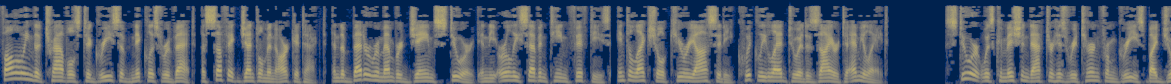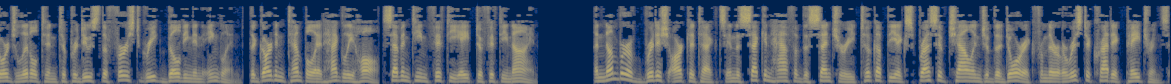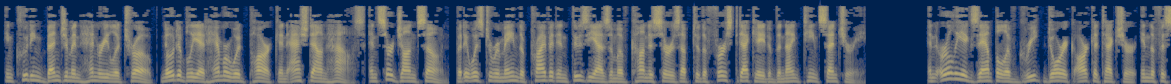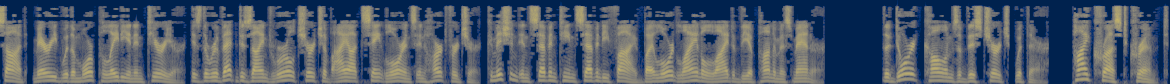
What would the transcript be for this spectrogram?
Following the travels to Greece of Nicholas Revett, a Suffolk gentleman architect, and the better remembered James Stuart in the early 1750s, intellectual curiosity quickly led to a desire to emulate. Stuart was commissioned after his return from Greece by George Lyttelton to produce the first Greek building in England, the Garden Temple at Hagley Hall 1758 -59. A number of British architects in the second half of the century took up the expressive challenge of the Doric from their aristocratic patrons, including Benjamin Henry Latrobe notably at Hammerwood Park and Ashdown House and Sir John Soane, but it was to remain the private enthusiasm of connoisseurs up to the first decade of the 19th century. An early example of Greek Doric architecture in the facade, married with a more Palladian interior, is the Revett-designed rural church of Ayot St. Lawrence in Hertfordshire, commissioned in 1775 by Lord Lionel Lyde of the eponymous manor. The Doric columns of this church, with their pie crust crimped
